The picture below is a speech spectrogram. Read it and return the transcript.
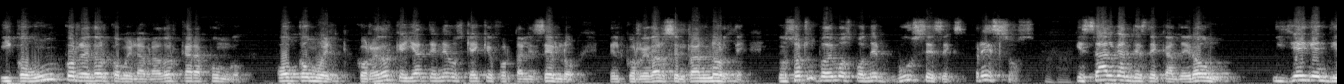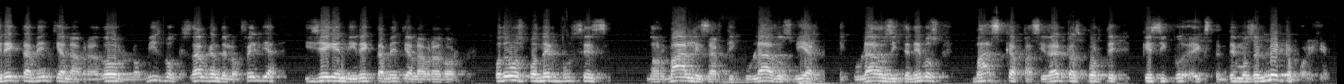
Y con un corredor como el Labrador Carapungo, o como el corredor que ya tenemos, que hay que fortalecerlo, el corredor central norte, nosotros podemos poner buses expresos que salgan desde Calderón y lleguen directamente al Labrador, lo mismo que salgan de la Ofelia y lleguen directamente al Labrador. Podemos poner buses normales, articulados, bien articulados y tenemos más capacidad de transporte que si extendemos el metro, por ejemplo.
